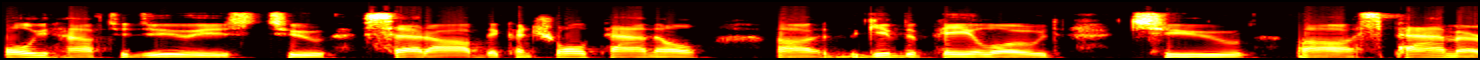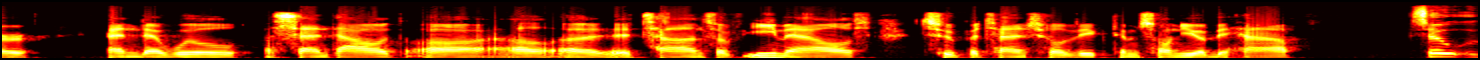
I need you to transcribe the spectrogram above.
All you have to do is to set up the control panel, uh, give the payload to uh, spammer and they will send out uh, uh, tons of emails to potential victims on your behalf. So,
